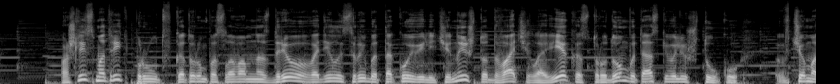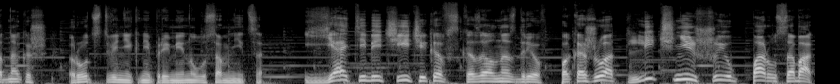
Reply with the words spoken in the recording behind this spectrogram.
Пошли смотреть пруд, в котором, по словам Ноздрева, водилась рыба такой величины, что два человека с трудом вытаскивали штуку, в чем, однако ж, родственник не приминул усомниться. «Я тебе, Чичиков, — сказал Ноздрев, — покажу отличнейшую пару собак.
